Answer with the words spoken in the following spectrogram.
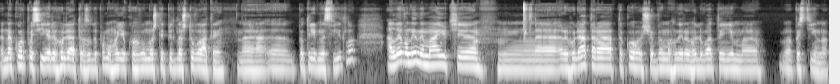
На корпусі є регулятор, за допомогою якого ви можете підлаштувати е, е, потрібне світло, але вони не мають е, регулятора такого, щоб ви могли регулювати їм постійно.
